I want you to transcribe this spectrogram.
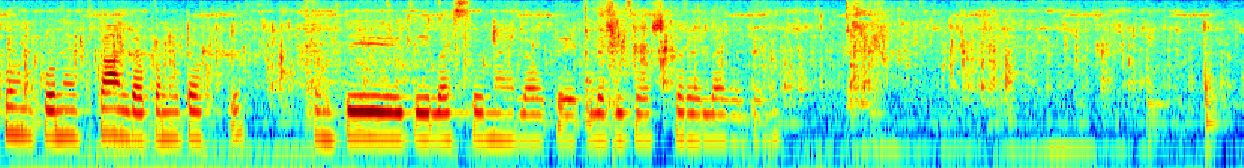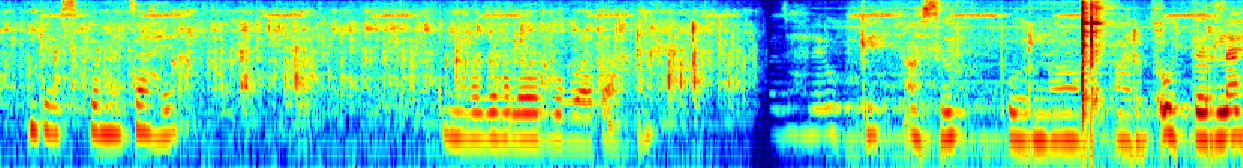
कोण कोण कांदा पण टाकतं. पण ते तेल असं नाही लावता येत लगेच वॉश करायला लागेल. त्याला गॅस कमीच आहे. तुम्हाला झाल्यावर बघू आता आपण. झाले ओके असं पूर्ण अर्क उतरलाय.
